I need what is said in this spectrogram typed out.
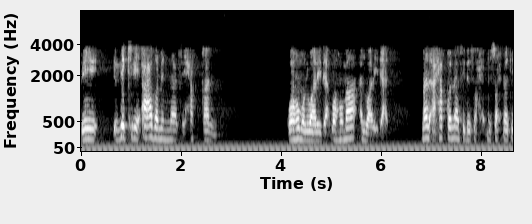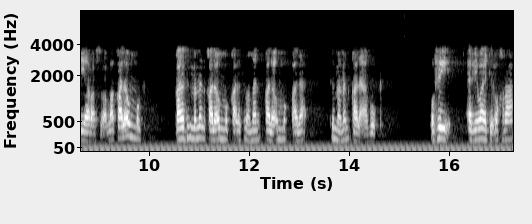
بذكر أعظم الناس حقا وهم الوالدان وهما الوالدان من أحق الناس بصحبتي يا رسول الله؟ قال أمك. قال ثم من؟ قال أمك. قال ثم من؟ قال أمك. قال ثم من قال أبوك؟ وفي الرواية الأخرى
